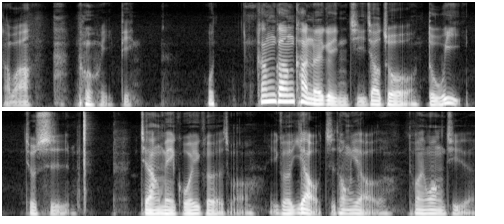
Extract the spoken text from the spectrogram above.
好不好？不一定。我刚刚看了一个影集，叫做《毒液》，就是讲美国一个什么一个药止痛药了，突然忘记了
